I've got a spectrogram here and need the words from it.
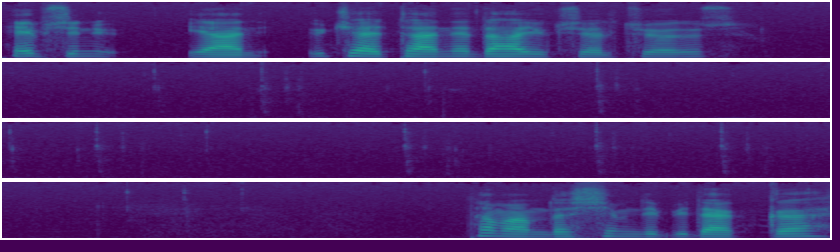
Hepsini yani üçer tane daha yükseltiyoruz. Tamamdır. Şimdi bir dakika.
